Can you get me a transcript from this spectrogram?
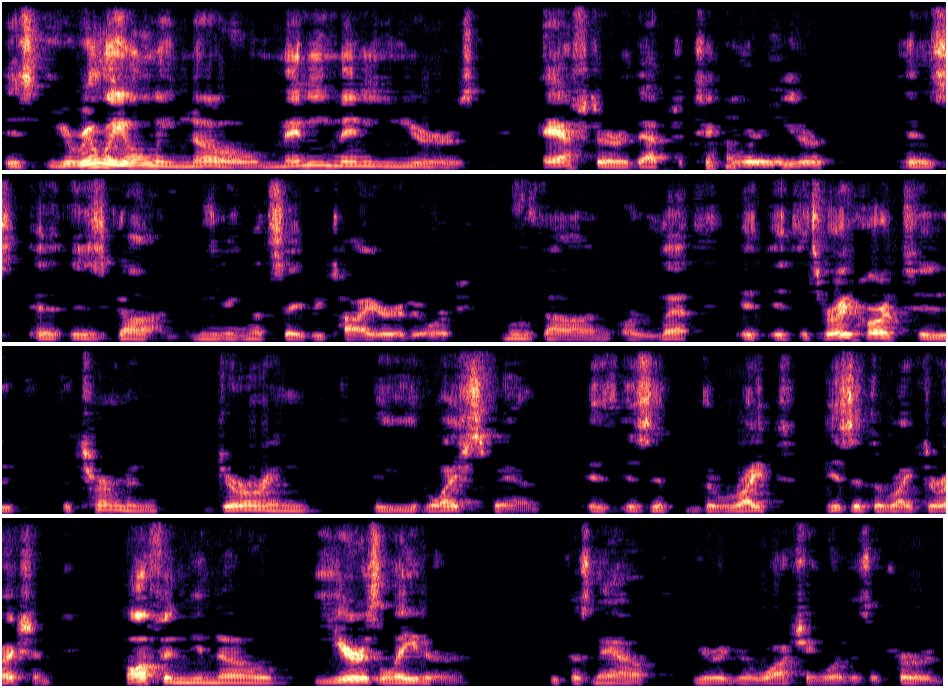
is you really only know many many years after that particular leader is is gone meaning let's say retired or moved on or left it, it, it's very hard to determine during the lifespan is is it the right is it the right direction often you know years later because now you're you're watching what has occurred.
